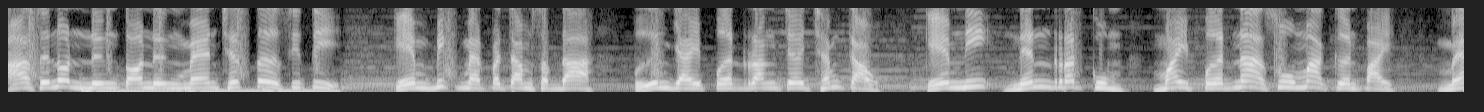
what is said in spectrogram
อาร์เซนอล1ต่อ1แมนเชสเตอร์ซิตี้เกมบิ๊กแมตช์ประจำสัปดาห์ ปืนใหญ่เปิดรังเจอแชมป์เก่า เกมนี้เน้นรัดกุมไม่เปิดหน้าสู้มากเกินไป แม้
